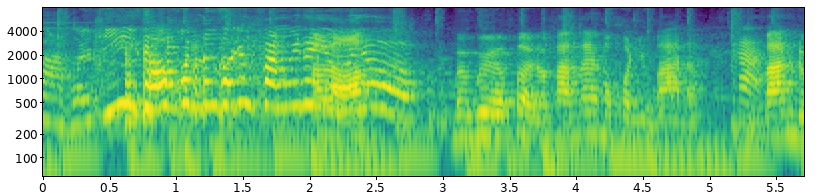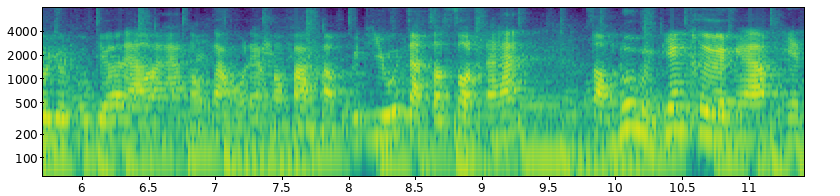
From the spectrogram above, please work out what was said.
ฝากเลยพี่ ซอฟคนหนึงเขายังฟังไม่ได้เอาอเหรยู่อเบื่อเบื่อๆเปิดมาฟังได้บางคนอยู่บ้านนะ ค่ะบ้านดู YouTube เยอะแล้วนะฮะเหงาๆเนี่ยมาฟังแบบวิทยุจัดสดๆนะฮะสองทุ่มถึงเที่ยงคืนครับ N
